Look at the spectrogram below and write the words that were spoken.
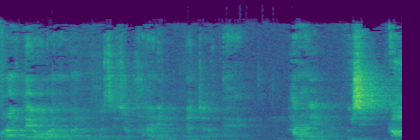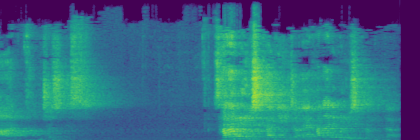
코람데오라는 말을 우리가 쓰죠. 하나님 면전 앞에 하나님 의식, God consciousness. 사람을 의식하기 이전에 하나님을 의식합니다.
